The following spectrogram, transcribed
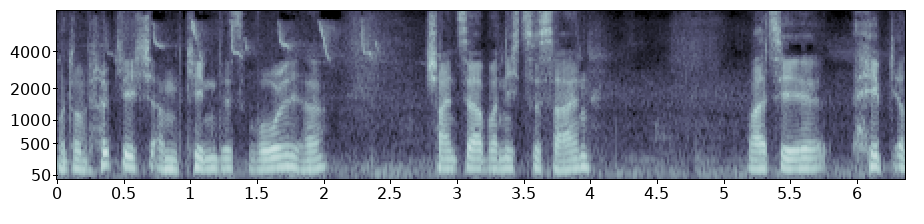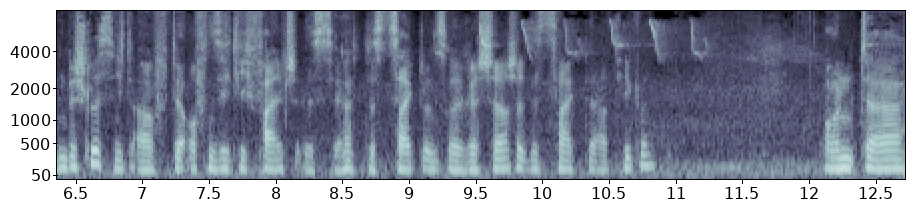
oder wirklich am Kindeswohl, ja, scheint sie aber nicht zu sein, weil sie hebt ihren Beschluss nicht auf, der offensichtlich falsch ist. Ja, das zeigt unsere Recherche, das zeigt der Artikel. Und äh,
